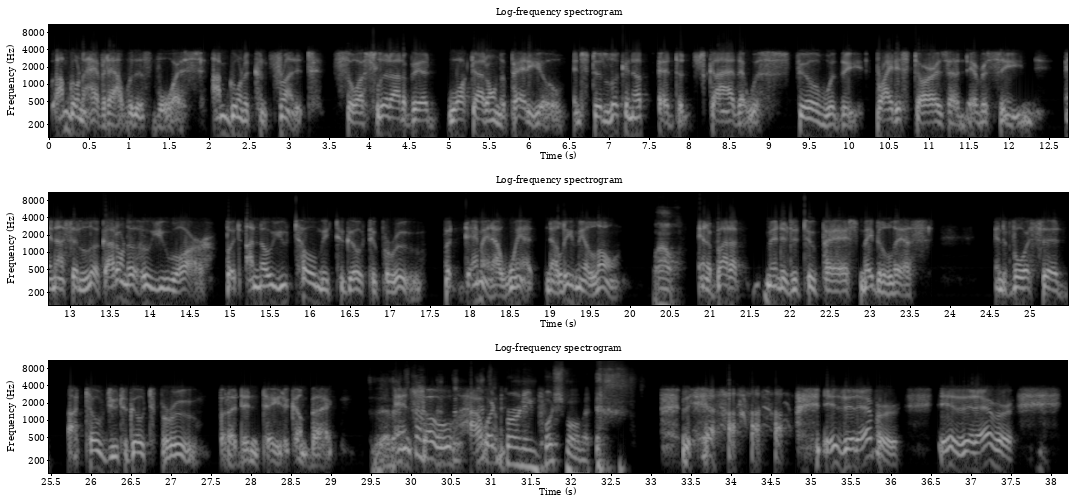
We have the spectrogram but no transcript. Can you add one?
I'm going to have it out with this voice. I'm going to confront it. So I slid out of bed, walked out on the patio, and stood looking up at the sky that was filled with the brightest stars I'd ever seen. And I said, Look, I don't know who you are, but I know you told me to go to Peru. But damn it, I went. Now leave me alone. Wow. And about a minute or two passed, maybe less. And the voice said, I told you to go to Peru, but I didn't tell you to come back. That's and so, that, Howard. That's a burning bush moment. is it ever? Is it ever?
